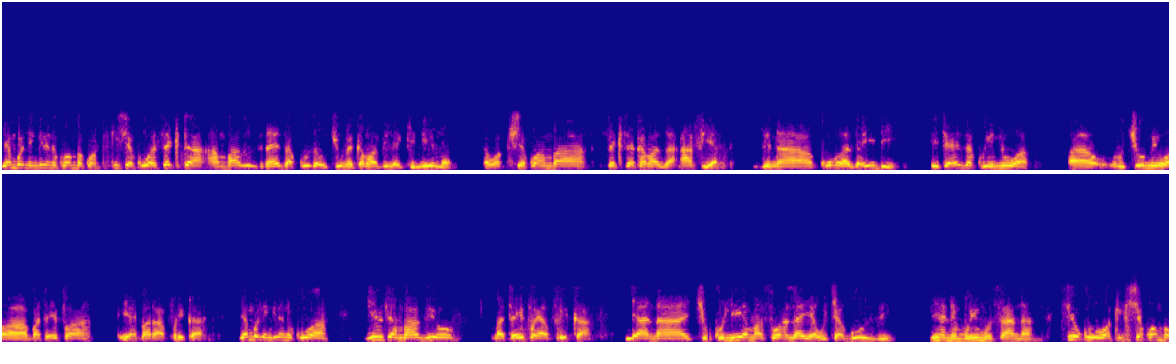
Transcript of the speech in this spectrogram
Jambo lingine ni kwamba kuhakikisha kuwa sekta ambazo zinaweza kuuza uchumi kama vile kilimo, na kuhakikisha kwamba sekta kama za afya zinakuwa zaidi, itaweza kuinua uh, uchumi wa mataifa ya bara Afrika. Jambo lingine ni kuwa jinsi ambavyo mataifa ya Afrika yanachukulia masuala ya uchaguzi pia ni muhimu sana, sio kuhakikisha kwamba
